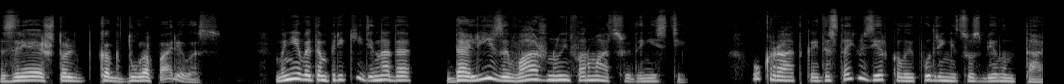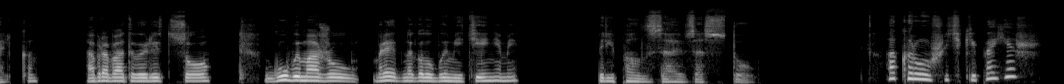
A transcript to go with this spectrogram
Зря я, что ли, как дура парилась. Мне в этом прикиде надо до Лизы важную информацию донести. Украдкой достаю зеркало и пудреницу с белым тальком, обрабатываю лицо, губы мажу бледно-голубыми тенями, приползаю за стол. — А крошечки поешь?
